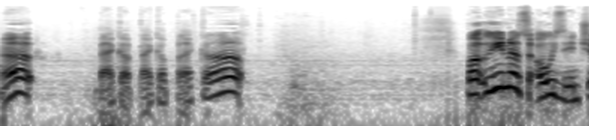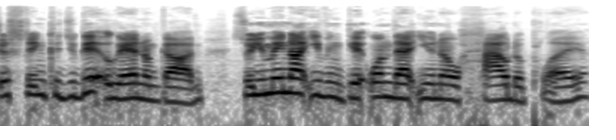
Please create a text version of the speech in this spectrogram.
Up. Back up, back up, back up. But Arena's always interesting because you get a random god. So you may not even get one that you know how to play.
